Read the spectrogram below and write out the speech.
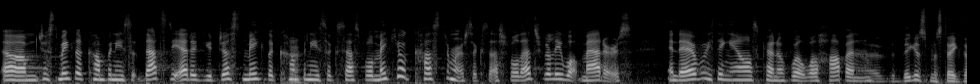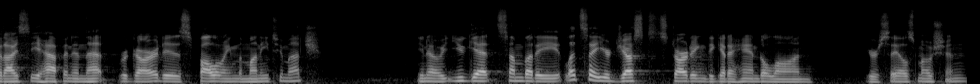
Um, just make the companies, that's the attitude, just make the company successful, make your customer successful. That's really what matters. And everything else kind of will, will happen. Uh, the biggest mistake that I see happen in that regard is following the money too much. You know, you get somebody, let's say you're just starting to get a handle on your sales motion.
